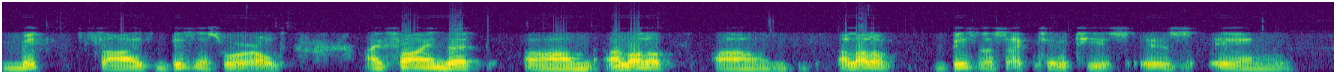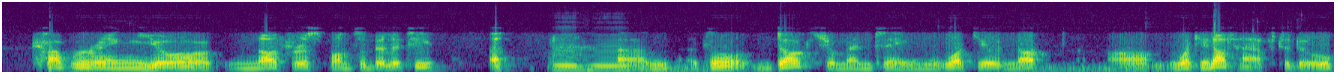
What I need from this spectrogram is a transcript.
mid-sized business world. I find that um, a lot of um, a lot of business activities is in covering your not responsibility. mm-hmm. um, so documenting what you not um, what you not have to do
